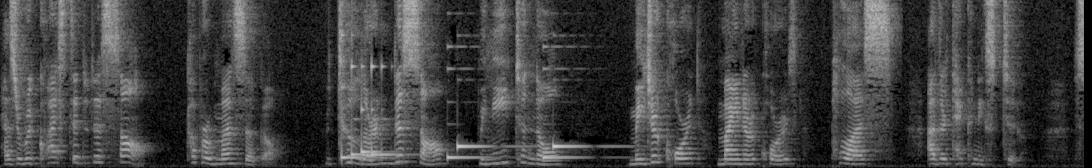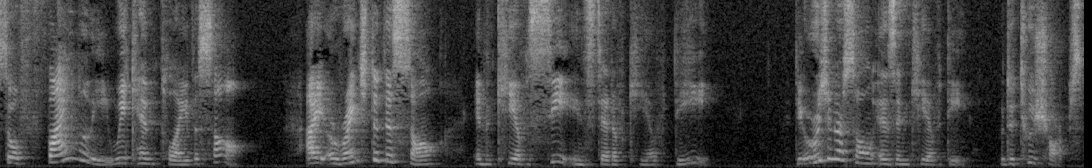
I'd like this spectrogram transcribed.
has requested this song a couple of months ago. To learn this song, we need to know major chord, minor chords, plus other techniques too. So finally, we can play the song. I arranged this song in the key of C instead of key of D. The original song is in key of D with the two sharps,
